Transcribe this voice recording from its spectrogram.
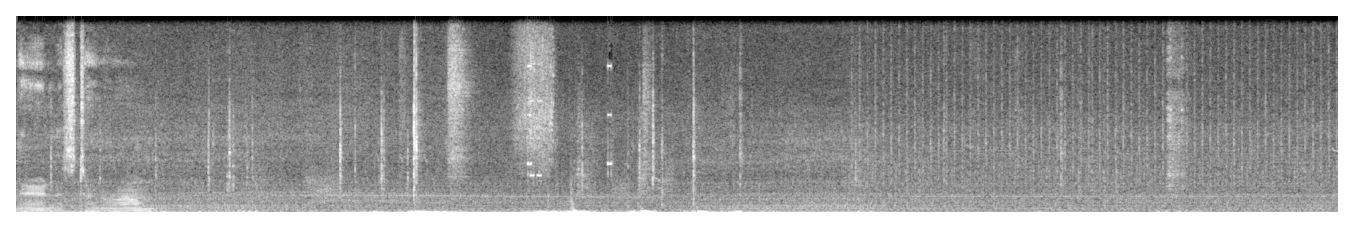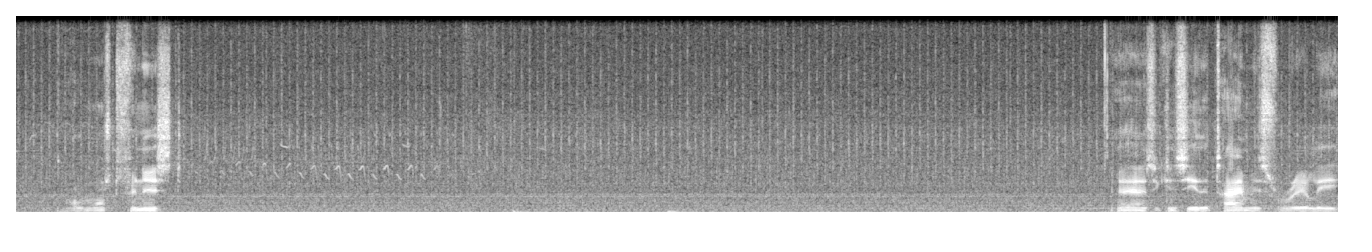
There, let's turn around. almost finished. As you can see the time is really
